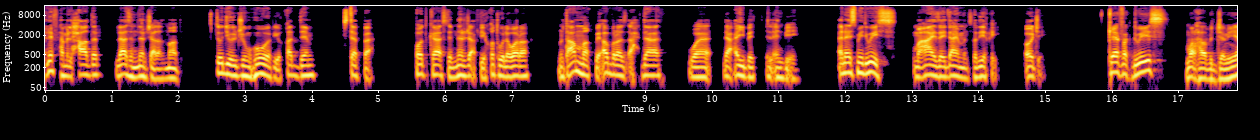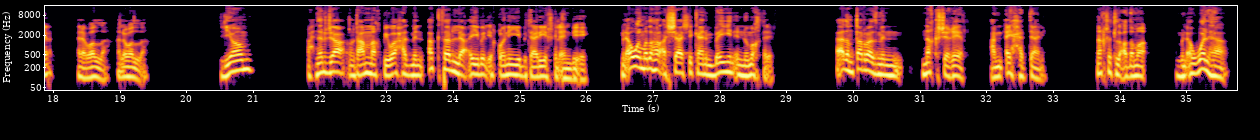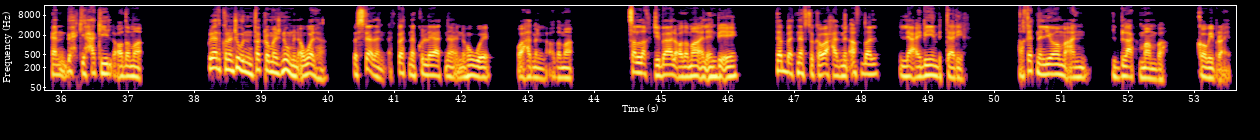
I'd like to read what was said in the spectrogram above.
لنفهم الحاضر لازم نرجع للماضي. استوديو الجمهور يقدم Step Back بودكاست بنرجع فيه خطوة لورا ونتعمق بأبرز أحداث ولاعيبه ال NBA أنا اسمي دويس ومعاي زي دايما صديقي أوجي. كيفك دويس؟ مرحبا بالجميع. هلا والله هلا والله. اليوم راح نرجع ونتعمق بواحد من أكثر اللعيبة الإيقونية بتاريخ ال NBA من أول ما ظهر على الشاشة كان مبين إنه مختلف. هذا مطرز من نقشة غير عن أي حد تاني. نقشة العظماء. من أولها كان بيحكي حكي العظماء. كلياتنا كنا نشوف نفكره مجنون من أولها. بس فعلا أثبتنا كلياتنا إنه هو واحد من العظماء. تسلق جبال عظماء الان بي اي ثبت نفسه كواحد من أفضل اللاعبين بالتاريخ. حلقتنا اليوم عن البلاك مامبا كوبي براينت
